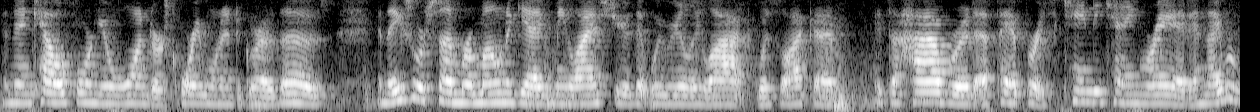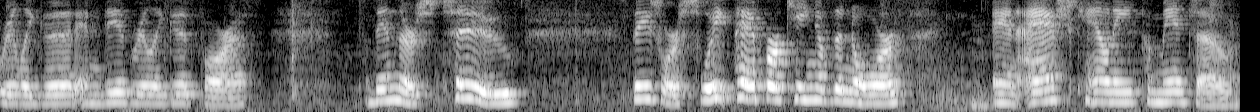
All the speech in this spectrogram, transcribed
And then California Wonder, Corie wanted to grow those. And these were some Ramona gave me last year that we really liked. Was like a, it's a hybrid of pepper. It's candy cane red, and they were really good and did really good for us. Then there's two. These were Sweet Pepper King of the North and Ashe County Pimento.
